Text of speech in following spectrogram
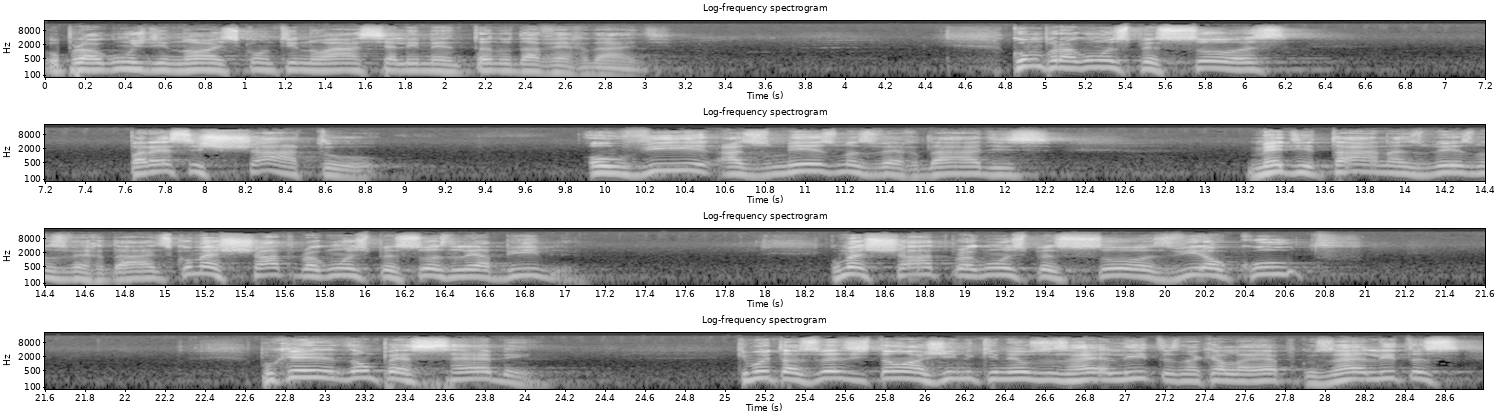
ou para alguns de nós continuar se alimentando da verdade. Como para algumas pessoas parece chato ouvir as mesmas verdades, meditar nas mesmas verdades. Como é chato para algumas pessoas ler a Bíblia. Como é chato para algumas pessoas vir ao culto. Porque eles não percebem que muitas vezes estão agindo que nem os israelitas naquela época. Os israelitas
